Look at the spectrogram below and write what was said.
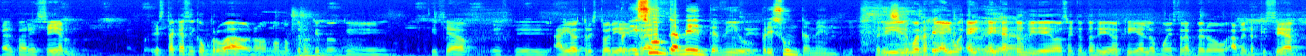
al parecer está casi comprobado, ¿no? No, no creo que, no, que, que sea, este, haya otra historia detrás. Presuntamente, amigo, No sé. presuntamente. Sí, bueno, hay, hay- hay tantos videos, hay tantos videos que ya lo muestran, pero a menos que sea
